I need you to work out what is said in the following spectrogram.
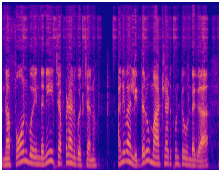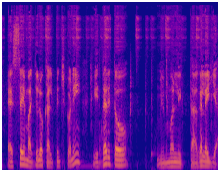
నా ఫోన్ పోయిందని చెప్పడానికి వచ్చాను. అని వాళ్ళిద్దరూ మాట్లాడుకుంటూ ఉండగా ఎస్ఐ మధ్యలో కల్పించుకొని ఇద్దరితో మిమ్మల్ని తగలయ్యా.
